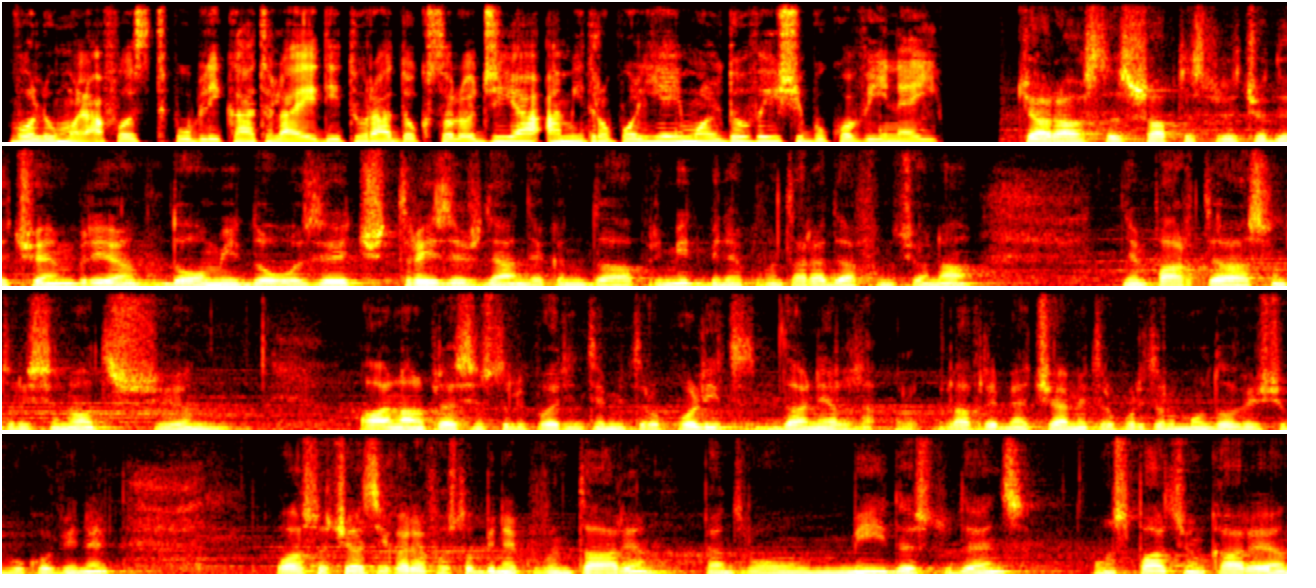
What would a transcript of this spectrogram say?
Volumul a fost publicat la editura Doxologia a Mitropoliei Moldovei și Bucovinei. Chiar astăzi, 17 decembrie 2020, 30 de ani de când a primit binecuvântarea de a funcționa, din partea Sfântului Sinod și a înalt preasfințitului Părinte Mitropolit Daniel, la vremea aceea Mitropolitul Moldovei și Bucovinei, o asociație care a fost o binecuvântare pentru mii de studenți, un spațiu în care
